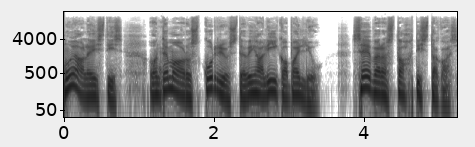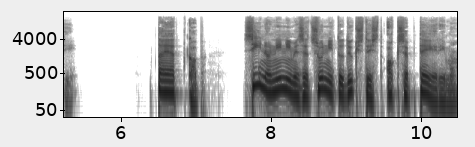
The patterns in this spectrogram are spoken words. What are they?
mujal Eestis on tema arust kurjust ja viha liiga palju, seepärast tahtis tagasi. ta jätkab, siin on inimesed sunnitud üksteist aktsepteerima,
